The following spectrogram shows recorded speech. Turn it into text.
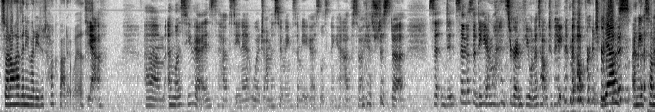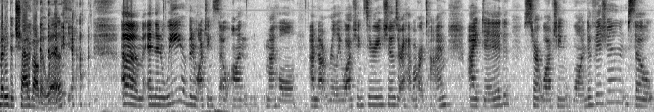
so I don't have anybody to talk about it with. Yeah. Um, unless you guys have seen it, which I'm assuming some of you guys listening have. So I guess just uh, send, send us a DM on Instagram if you want to talk to Peyton about Bridgerton. Yes, I need somebody to chat about it with. yeah. Um, and then we have been watching so on my whole I'm not really watching serious shows or I have a hard time. I did start watching WandaVision. So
